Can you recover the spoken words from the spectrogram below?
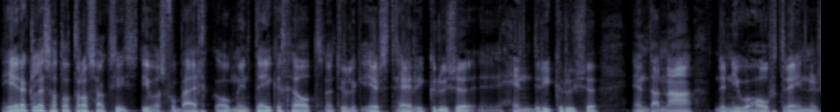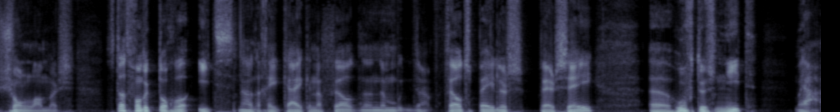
Heracles had al transacties. Die was voorbijgekomen in tekengeld. Natuurlijk eerst Henry Kruse, Hendrik Kruse. En daarna de nieuwe hoofdtrainer John Lammers. Dus dat vond ik toch wel iets. Nou, dan ga je kijken naar veld, ja, veldspelers per se. Uh, hoeft dus niet. Maar ja,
